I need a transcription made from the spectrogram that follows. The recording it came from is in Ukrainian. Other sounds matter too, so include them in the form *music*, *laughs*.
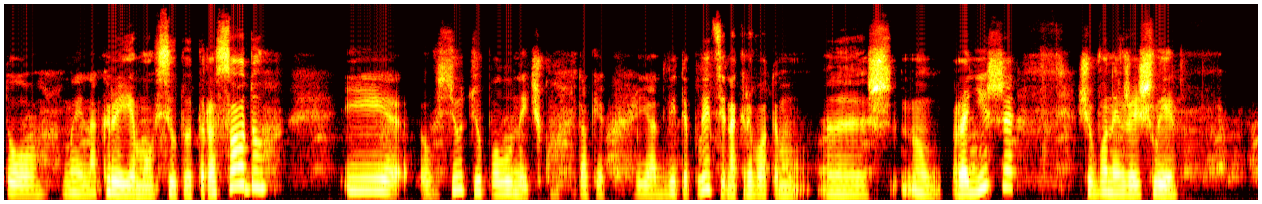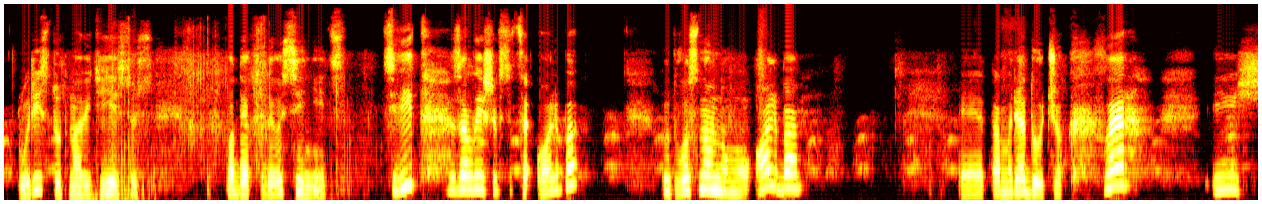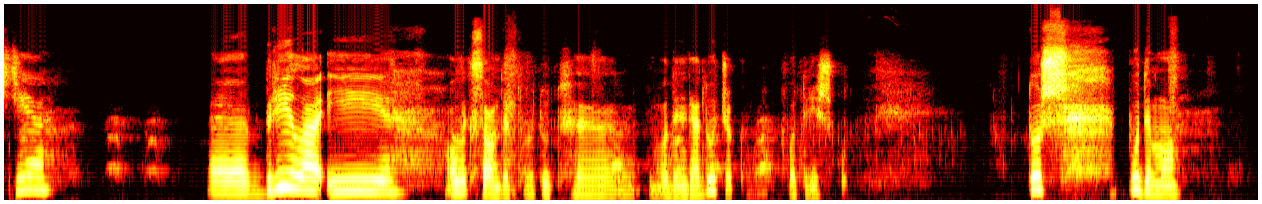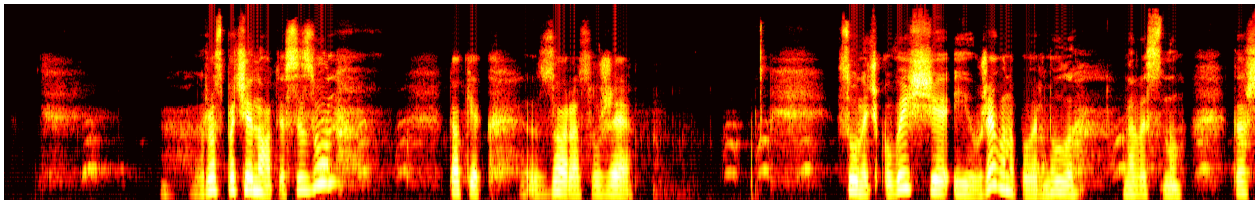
то ми накриємо всю тут розсаду і всю цю полуничку. Так як я дві теплиці накриватиму е, ну, раніше, щоб вони вже йшли у. Тут навіть є ось подекуди осінній цвіт залишився. Це ольба. Тут в основному ольба, е, там рядочок флер і ще е, бріла і Олександр. Тут, тут е, один рядочок потрішку. Тож будемо розпочинати сезон, так як зараз уже сонечко вище і вже воно повернуло на весну. Тож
